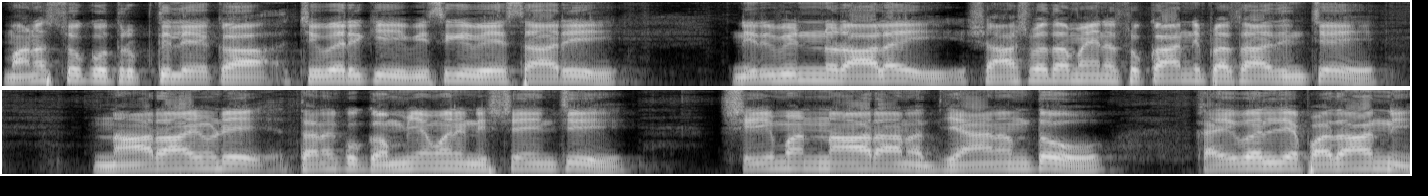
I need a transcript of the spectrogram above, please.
మనస్సుకు తృప్తి లేక చివరికి విసిగి వేసారి నిర్విన్నురాలై శాశ్వతమైన సుఖాన్ని ప్రసాదించే నారాయణుడే తనకు గమ్యమని నిశ్చయించి శ్రీమన్నారాయణ ధ్యానంతో కైవల్య పదాన్ని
